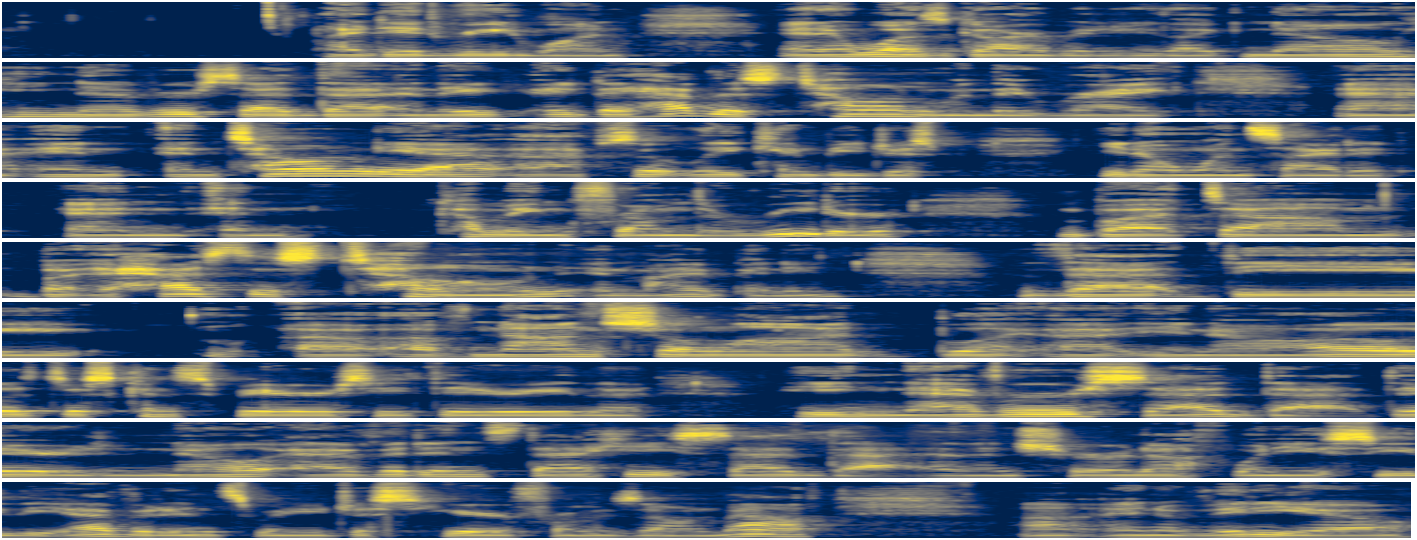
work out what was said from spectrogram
I did read one, and it was garbage. You're like, no, he never said that, and they they have this tone when they write, uh, and and tone, yeah, absolutely can be just you know one sided and and coming from the reader, but um, but it has this tone, in my opinion, that the uh, of nonchalant, uh, you know, oh, it's just conspiracy theory. The he never said that. There is no evidence that he said that. And then, sure enough, when you see the evidence, when you just hear it from his own mouth uh, in a video,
